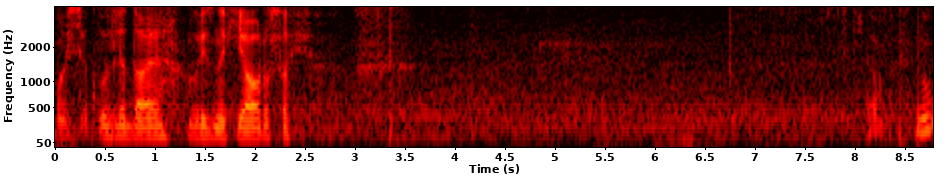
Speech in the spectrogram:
Ось як виглядає в різних ярусах. Так, ну,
